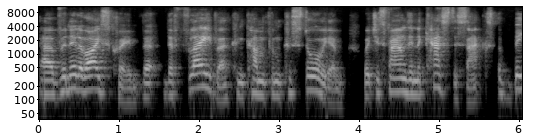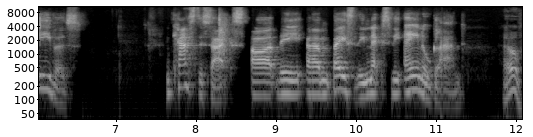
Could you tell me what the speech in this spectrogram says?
uh, vanilla ice cream. That the flavour can come from castoreum, which is found in the castor sacs of beavers. And castor sacs are the um, basically next to the anal gland. Oh.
